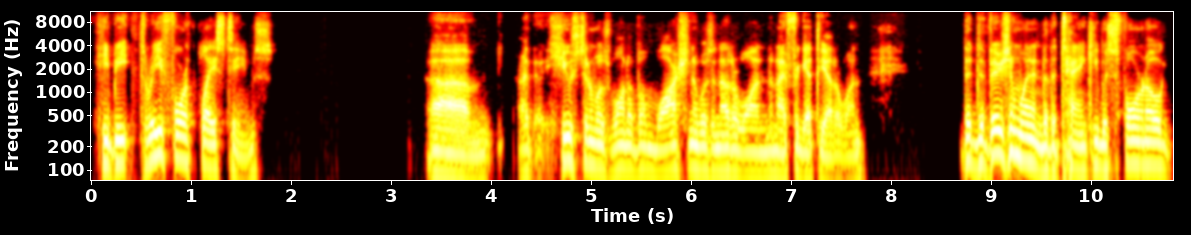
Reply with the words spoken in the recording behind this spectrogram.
he beat three fourth place teams. Um, Houston was one of them. Washington was another one, and I forget the other one. The division went into the tank. He was 4 0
